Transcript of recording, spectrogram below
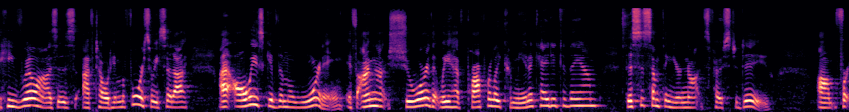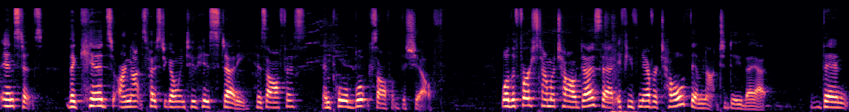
he realizes I've told him before. So he said, I I always give them a warning. If I'm not sure that we have properly communicated to them, this is something you're not supposed to do. Um, for instance, the kids are not supposed to go into his study, his office, and pull books off of the shelf. Well, the first time a child does that, if you've never told them not to do that, then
